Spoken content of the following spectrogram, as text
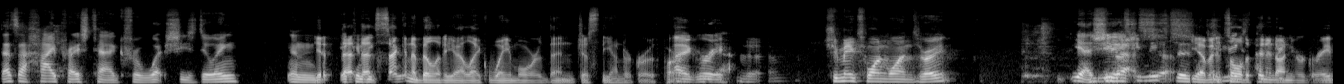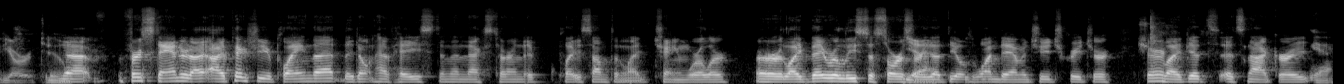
that's a high price tag for what she's doing. And Yep, it that, can be second ability I like way more than just the undergrowth part. I agree. Yeah. She makes one ones, right? Yeah, she, Yes, she makes yes. the yeah, but it's all makes the- dependent on your graveyard too. Yeah. For standard, I, I picture you playing that. They don't have haste, and then next turn they play something like Chainwhirler, or like they released a sorcery Yeah. that deals one damage each creature. Sure. Like it's it's not great. Yeah,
